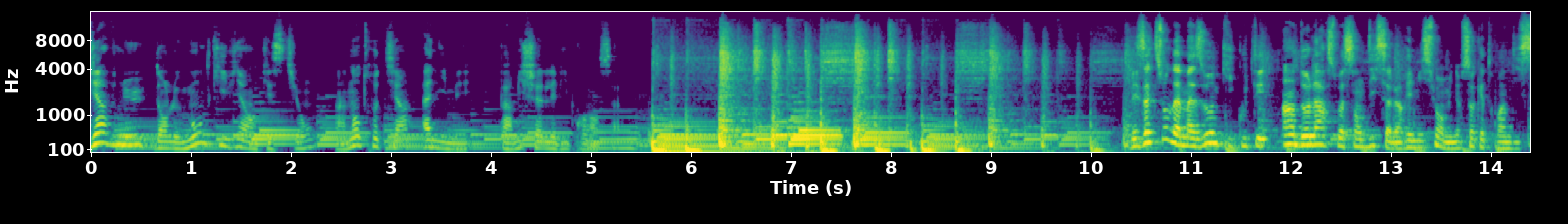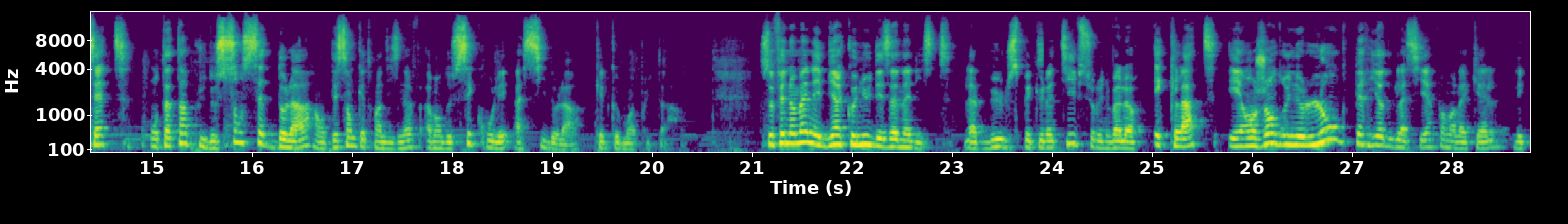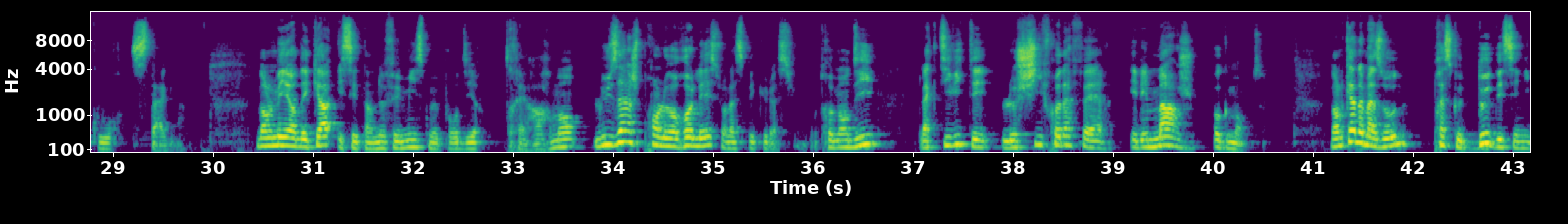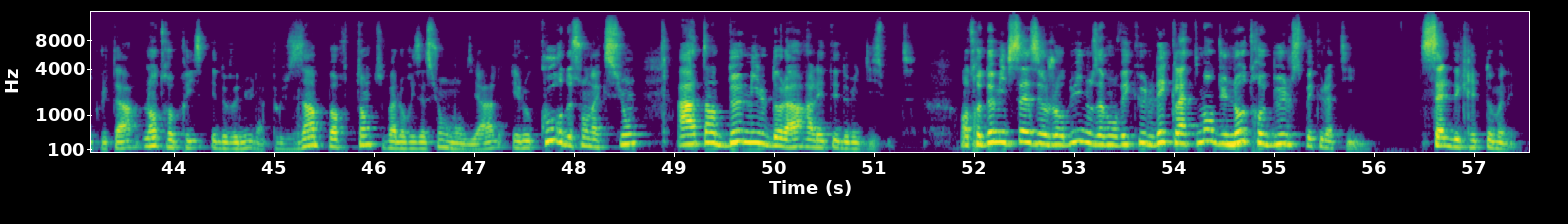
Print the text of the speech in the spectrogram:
Bienvenue dans Le Monde qui vient en question, un entretien animé par Michel Lévy-Provençal. Les actions d'Amazon qui coûtaient 1,70$ à leur émission en 1997 ont atteint plus de 107 dollars en décembre 1999 avant de s'écrouler à 6 dollars quelques mois plus tard. Ce phénomène est bien connu des analystes. La bulle spéculative sur une valeur éclate et engendre une longue période glaciaire pendant laquelle les cours stagnent. Dans le meilleur des cas, et c'est un euphémisme pour dire très rarement, l'usage prend le relais sur la spéculation. Autrement dit, l'activité, le chiffre d'affaires et les marges augmentent. Dans le cas d'Amazon, presque deux décennies plus tard, l'entreprise est devenue la plus importante valorisation mondiale et le cours de son action a atteint 2000 dollars à l'été 2018. Entre 2016 et aujourd'hui, nous avons vécu l'éclatement d'une autre bulle spéculative, celle des crypto-monnaies.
